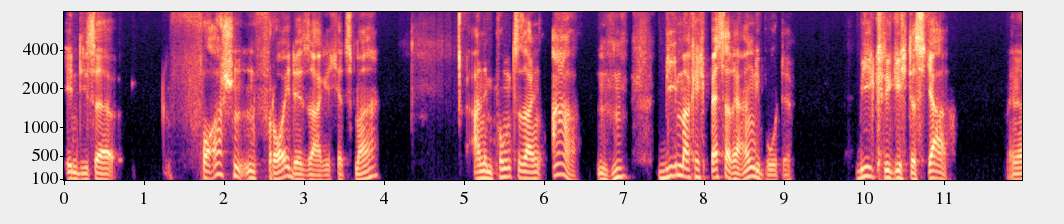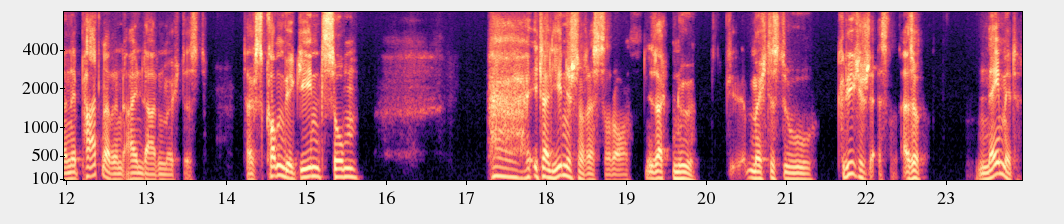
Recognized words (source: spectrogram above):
in dieser forschenden Freude, sage ich jetzt mal, an dem Punkt zu sagen, ah, mh, wie mache ich bessere Angebote? Wie kriege ich das Ja? Wenn du eine Partnerin einladen möchtest, sagst, komm, wir gehen zum italienischen Restaurant. Ihr sagt, nö, möchtest du griechisch essen? Also, name it.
